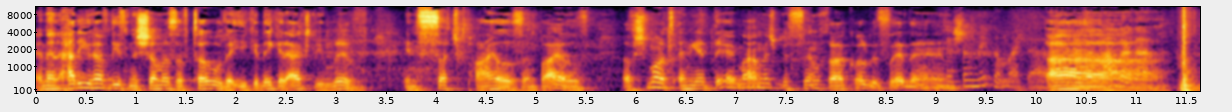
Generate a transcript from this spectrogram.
And then, how do you have these neshamas of tohu that you could, they could actually live in such piles and piles of schmutz, and yet they're mamish b'simcha, kol b'seder. Hashem made them like that. It them. Ah.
